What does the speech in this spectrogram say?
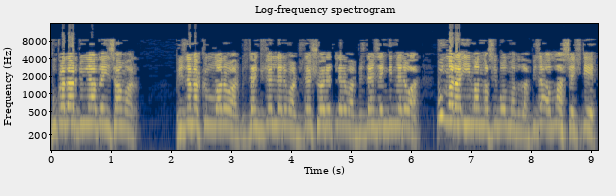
Bu kadar dünyada insan var. Bizden akıllıları var, bizden güzelleri var, bizden şöhretleri var, bizden zenginleri var. Bunlara iman nasip olmadı da bize Allah seçti.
